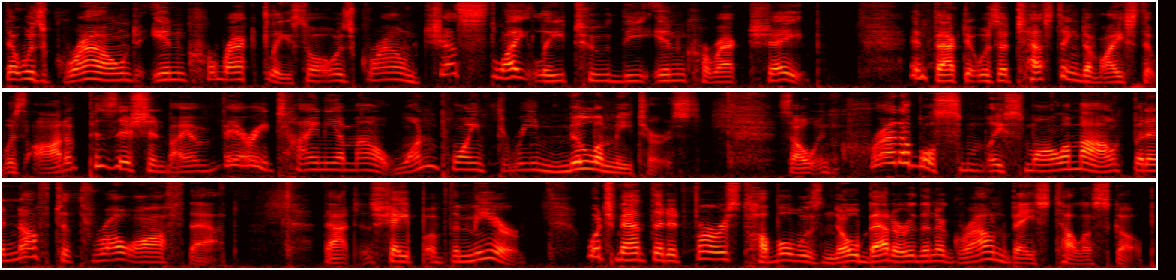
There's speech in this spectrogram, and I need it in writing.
that was ground incorrectly so it was ground just slightly to the incorrect shape in fact, it was a testing device that was out of position by a very tiny amount 1.3 millimeters. So incredibly small amount, but enough to throw off that that shape of the mirror, which meant that at first Hubble was no better than a ground based telescope.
